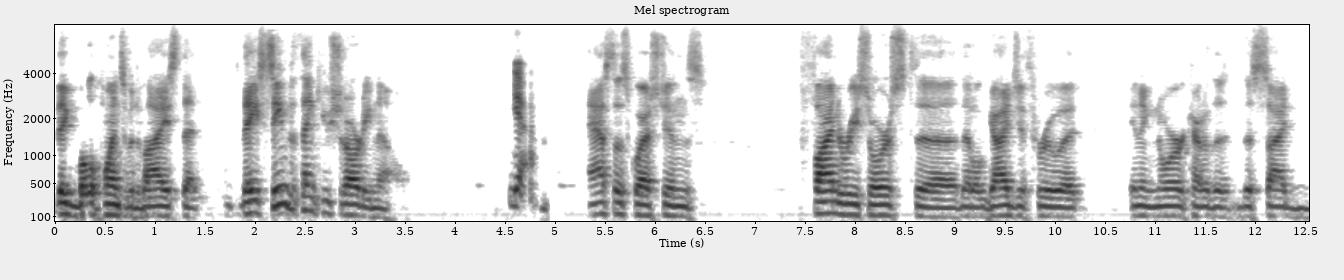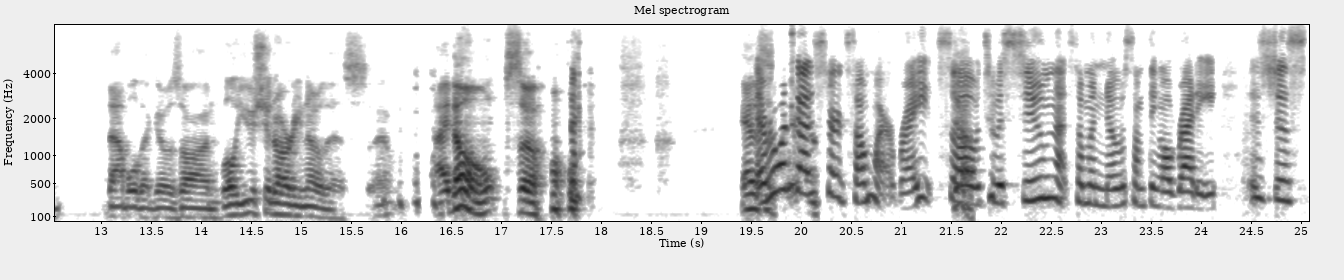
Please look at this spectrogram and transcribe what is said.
big bullet points of advice that they seem to think you should already know Yeah. ask those questions find a resource to that'll guide you through it and ignore kind of the the side babble that goes on well you should already know this Well, i don't so and Everyone's got to start somewhere, right? So to assume that someone knows something already is just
